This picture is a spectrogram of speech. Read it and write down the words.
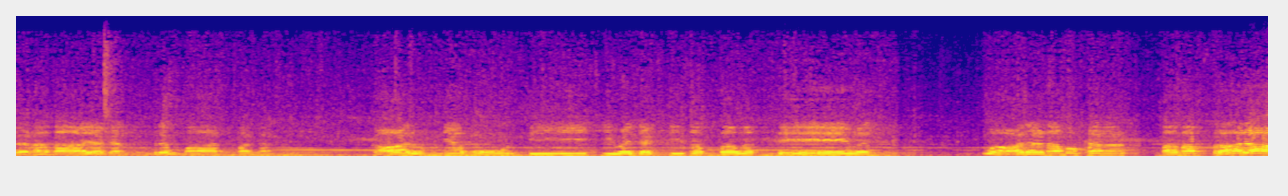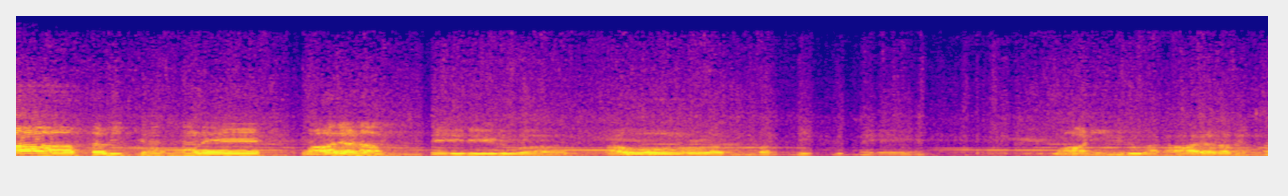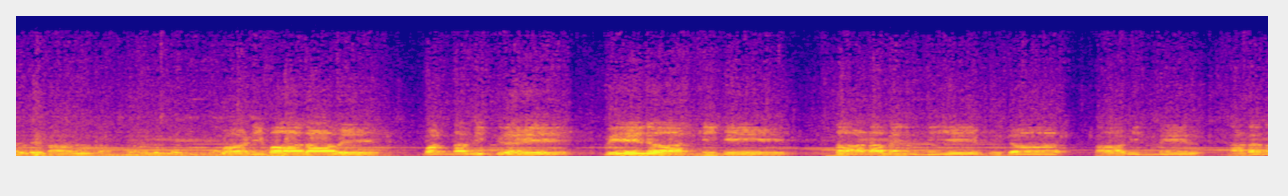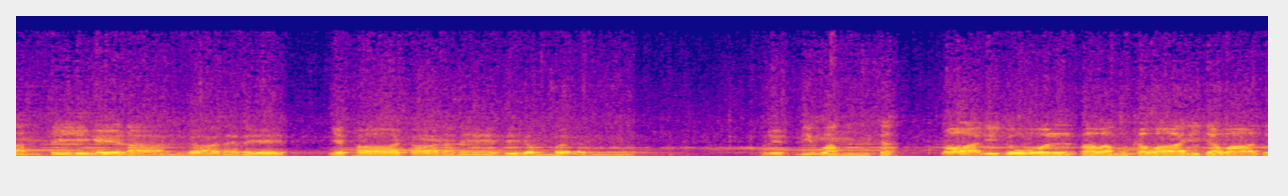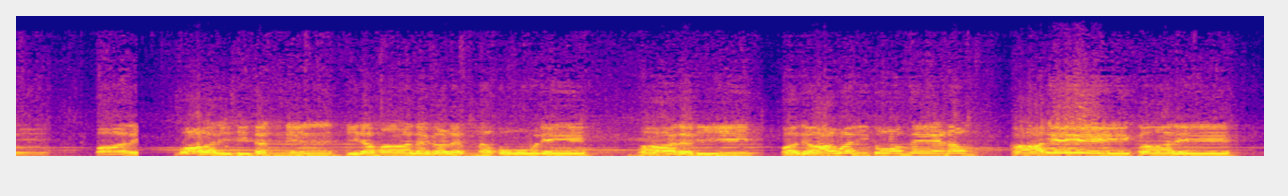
ഗണനായകൻ ബ്രഹ്മാത്മകൻ കാരുണ്യമൂർത്തി ശിവശക്തി സംഭവൻ ദേവൻ വാരണമുഖർ മമ പ്രാരാബ്ധ വിഘ്നങ്ങളെ വാരണം തേരിടുവോളം വന്ദിക്കുന്നേ. വാണിയിടുക നാരദമെന്നുടെ നാളുകൾ വാണിമാതാവേ വർണവിഗ്രഹേ വേദാത്മികേ നാണമെന്നിയേ ബുധ നാവിന്മേൽ നടനം ചെയ്യണേ യഥാ കാനനെ ദിഗംബരം വാരിജോത്ഭവമുഖവാരിജവാസേ ബാല വാരിധി തന്നിൽ തിരമാലകളെന്ന പോലെ ഭാരതീ പദാവലി തോന്നേണം. കാലേ കാലേ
